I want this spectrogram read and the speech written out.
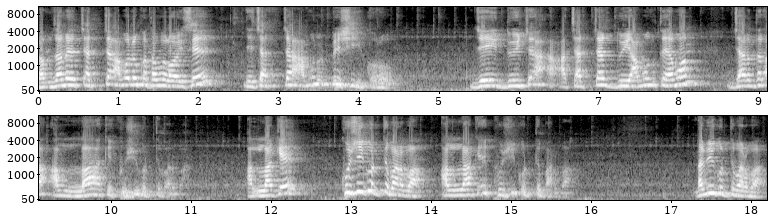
রমজানের চারটা আমলের কথা বলা হয়েছে যে চারটা আমল বেশি করো। যেই দুইটা, চারটার দুই আমল তো এমন যার দ্বারা আল্লাহকে খুশি করতে পারবা। আল্লাহকে খুশি করতে পারবা, আল্লাহকে খুশি করতে পারবা। দাবি করতে পারবা।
